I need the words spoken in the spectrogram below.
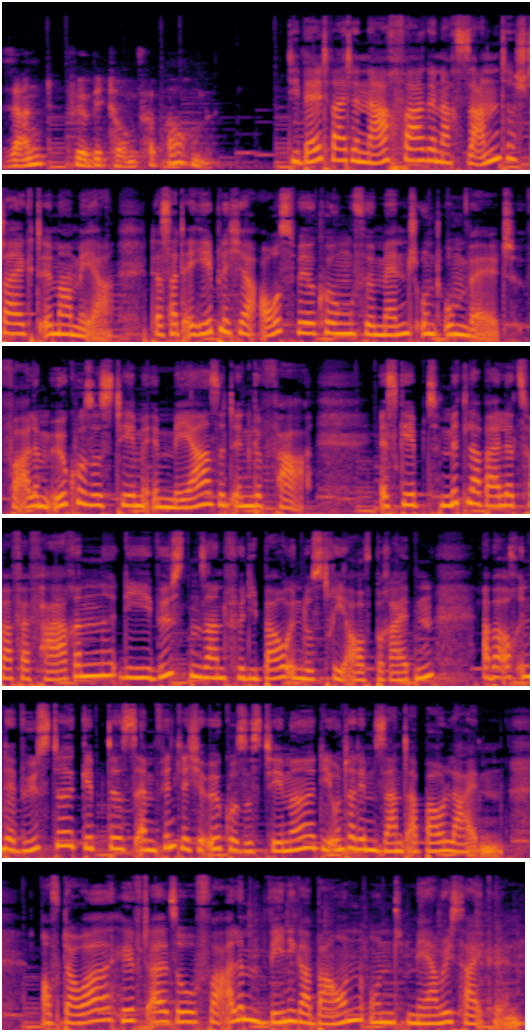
Sand für Beton verbrauchen müssen. Die weltweite Nachfrage nach Sand steigt immer mehr. Das hat erhebliche Auswirkungen für Mensch und Umwelt. Vor allem Ökosysteme im Meer sind in Gefahr. Es gibt mittlerweile zwar Verfahren, die Wüstensand für die Bauindustrie aufbereiten, aber auch in der Wüste gibt es empfindliche Ökosysteme, die unter dem Sandabbau leiden. Auf Dauer hilft also vor allem weniger bauen und mehr recyceln.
